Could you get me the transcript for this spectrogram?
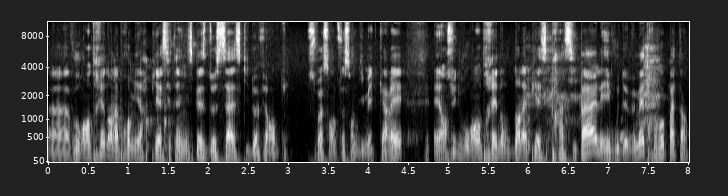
Euh, vous rentrez dans la première pièce, c'est une espèce de sas qui doit faire entre 60-70 mètres carrés. Et ensuite, vous rentrez donc dans la pièce principale et vous devez mettre vos patins.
